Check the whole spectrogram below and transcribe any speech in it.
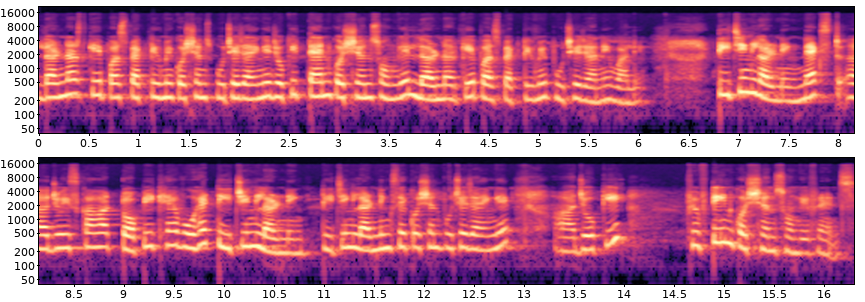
लर्नर्स के पर्सपेक्टिव में क्वेश्चन पूछे जाएँगे, जो कि टेन क्वेश्चन होंगे लर्नर के पर्सपेक्टिव में पूछे जाने वाले। टीचिंग लर्निंग नेक्स्ट जो इसका टॉपिक है, वो है टीचिंग लर्निंग टीचिंग लर्निंग से क्वेश्चन पूछे जाएँगे जो कि फिफ्टीन क्वेश्चंस होंगे फ्रेंड्स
